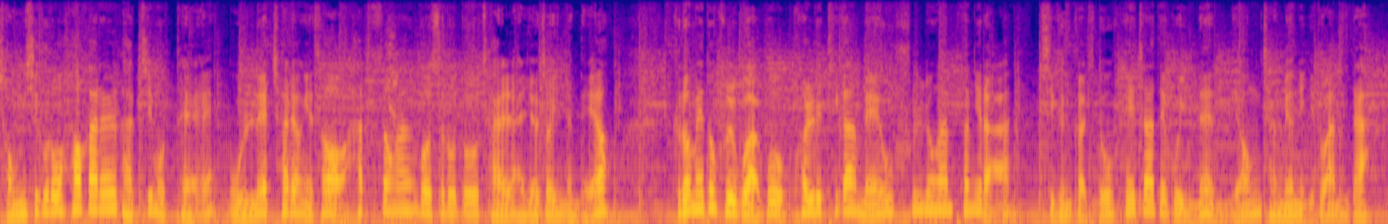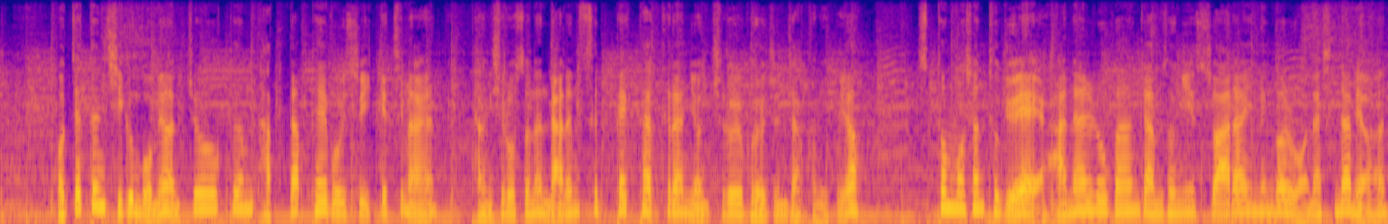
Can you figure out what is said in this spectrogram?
정식으로 허가를 받지 못해 몰래 촬영해서 합성한 것으로도 잘 알려져 있는데요. 그럼에도 불구하고 퀄리티가 매우 훌륭한 편이라 지금까지도 회자되고 있는 명장면이기도 합니다. 어쨌든 지금 보면 조금 답답해 보일 수 있겠지만 당시로서는 나름 스펙타클한 연출을 보여준 작품이고요. 스톱모션 특유의 아날로그한 감성이 쏴라 있는 걸 원하신다면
